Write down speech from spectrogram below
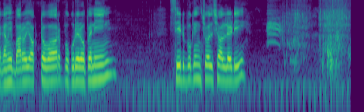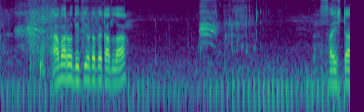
আগামী বারোই অক্টোবর পুকুরের ওপেনিং। সিট বুকিং চলছে অলরেডি। আবারও দ্বিতীয় টোপে কাতলা। সাইজটা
